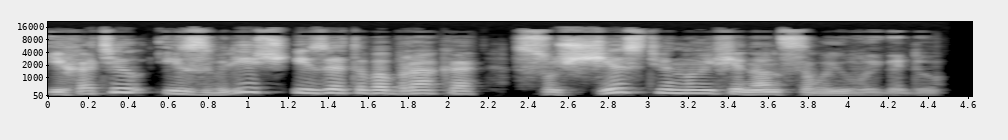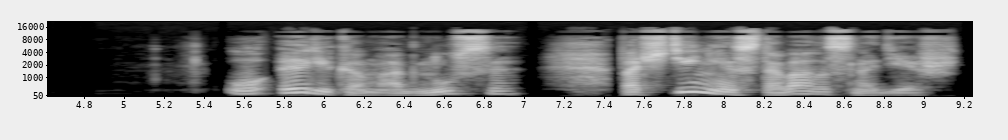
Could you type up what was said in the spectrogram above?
и хотел извлечь из этого брака существенную финансовую выгоду. У Эрика Магнуса почти не оставалось надежд.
